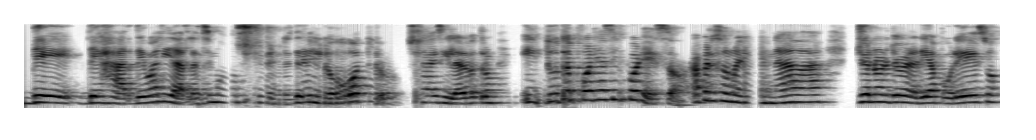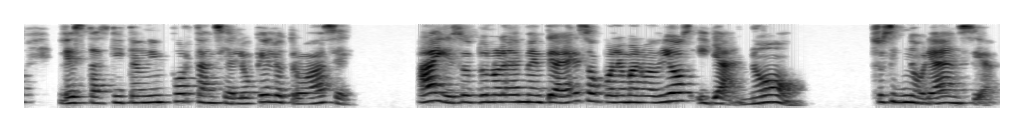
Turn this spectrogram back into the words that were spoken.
de dejar de validar las emociones del otro, o sea, decirle al otro, y tú te pones así por eso, ah, pero eso no es nada, yo no lloraría por eso, le estás quitando importancia a lo que el otro hace. Ay, eso tú no le das mente a eso, ponle mano a Dios y ya, no, eso es ignorancia,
